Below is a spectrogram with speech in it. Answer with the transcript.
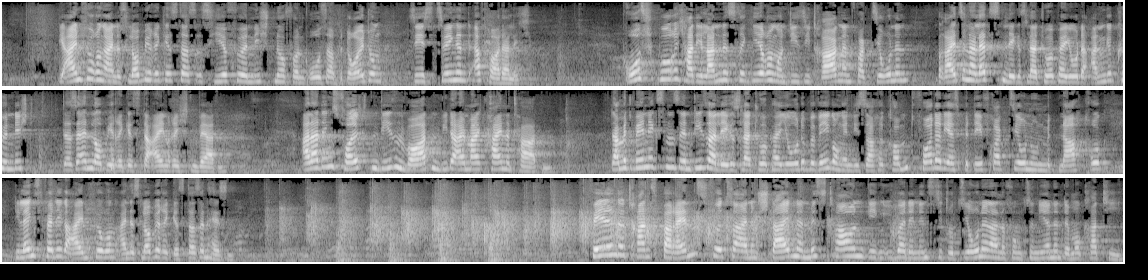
Die Einführung eines Lobbyregisters ist hierfür nicht nur von großer Bedeutung, Sie ist zwingend erforderlich. Großspurig hat die Landesregierung und die sie tragenden Fraktionen bereits in der letzten Legislaturperiode angekündigt, dass sie ein Lobbyregister einrichten werden. Allerdings folgten diesen Worten wieder einmal keine Taten. Damit wenigstens in dieser Legislaturperiode Bewegung in die Sache kommt, fordert die SPD-Fraktion nun mit Nachdruck die längst fällige Einführung eines Lobbyregisters in Hessen. Fehlende Transparenz führt zu einem steigenden Misstrauen gegenüber den Institutionen einer funktionierenden Demokratie.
